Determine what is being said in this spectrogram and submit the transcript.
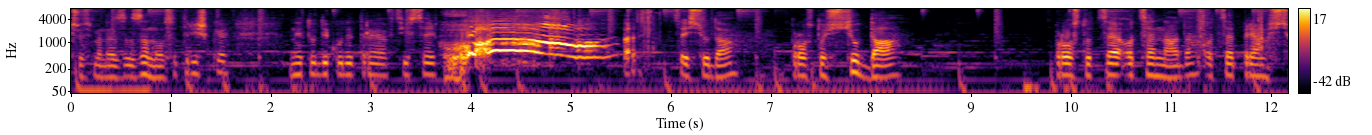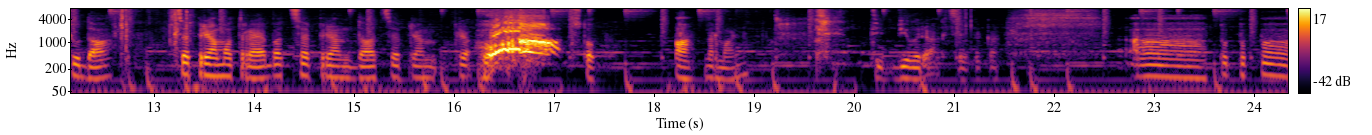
Щось мене заносить трішки не туди, куди треба в цій серії. Це сюди. Просто сюди. Просто це оце надо. Оце прям сюди. Це прямо треба. Це прям да, це прям прям. Стоп. А, нормально. Ти біла реакція така. А, па-па-па.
